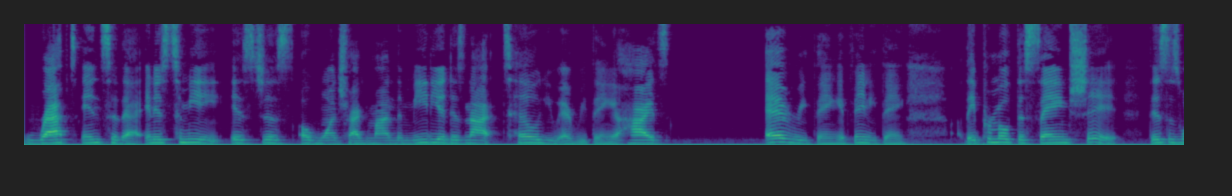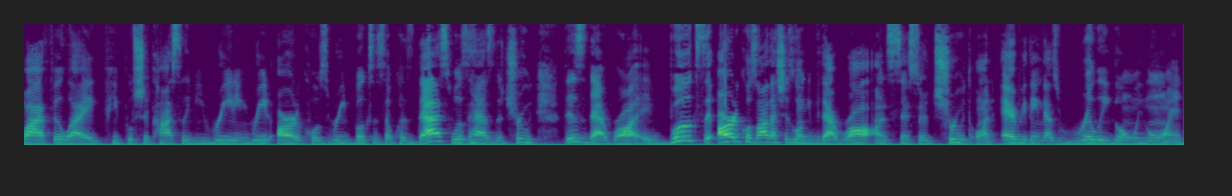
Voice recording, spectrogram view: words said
wrapped into that and it's to me it's just a one track mind. The media does not tell you everything. It hides everything if anything. They promote the same shit this is why I feel like people should constantly be reading, read articles, read books and stuff, because that's what has the truth. This is that raw books, articles, all that shit's gonna give you that raw, uncensored truth on everything that's really going on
